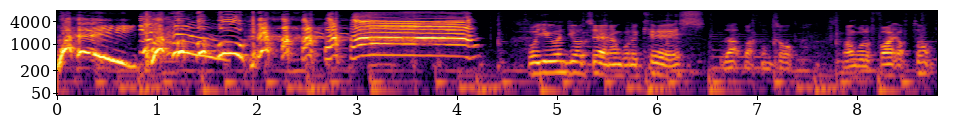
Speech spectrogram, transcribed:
Wahey! Before you and your turn, I'm going to curse that back on top. I'm going to fight off top.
